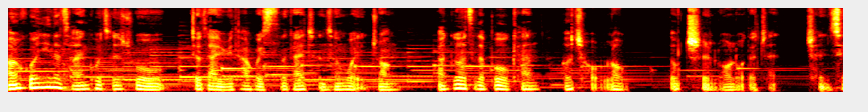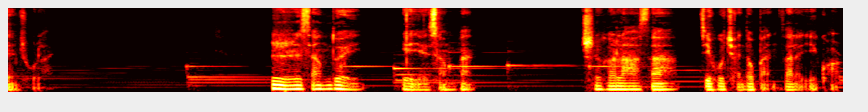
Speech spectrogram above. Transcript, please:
而婚姻的残酷之处就在于它会撕开层层伪装，把各自的不堪和丑陋都赤裸裸的展呈现出来。日日相对，夜夜相伴，吃喝拉撒几乎全都绑在了一块儿。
